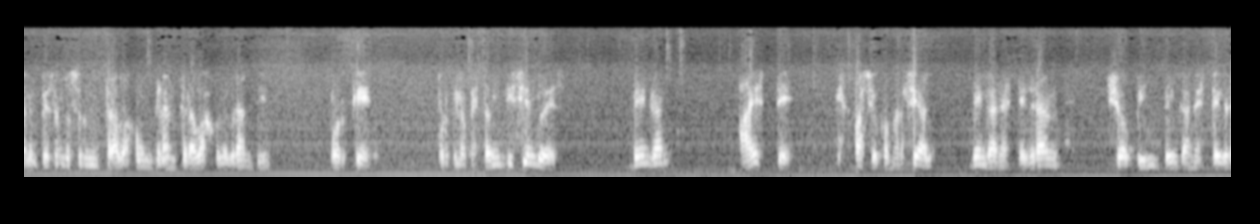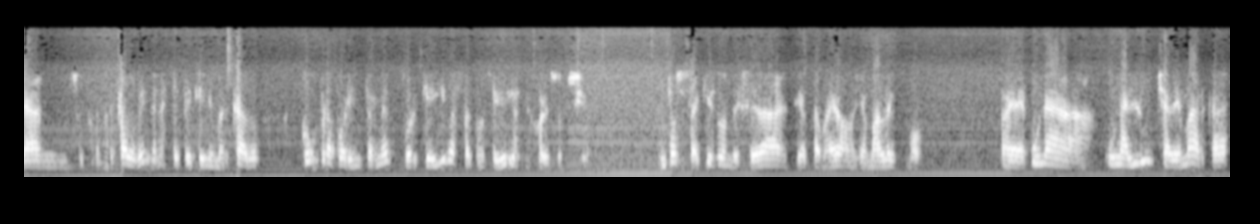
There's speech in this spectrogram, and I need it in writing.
están empezando a hacer un trabajo, un gran trabajo de branding. ¿Por qué? Porque lo que están diciendo es, vengan a este espacio comercial, vengan a este gran shopping, vengan a este gran supermercado, vengan a este pequeño mercado, compra por internet porque ahí vas a conseguir las mejores opciones. Entonces aquí es donde se da, en cierta manera, vamos a llamarle como eh, una, una lucha de marcas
